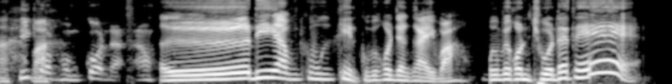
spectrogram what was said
อะพี่มากดผมกดอะ เอาเออ นี่ไงมึงเห็นกูเป็นคนยังไงวะ มึงเป็นคนชวนแท้ๆ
